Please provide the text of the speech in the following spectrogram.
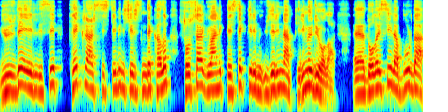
%50'si tekrar sistemin içerisinde kalıp sosyal güvenlik destek primi üzerinden prim ödüyorlar. E, dolayısıyla burada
